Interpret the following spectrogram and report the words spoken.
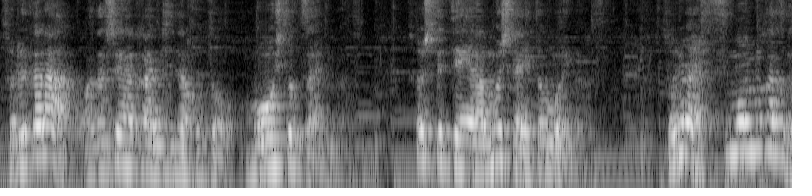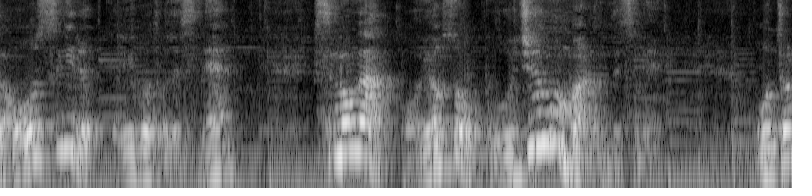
それから私が感じたこともう一つあります。そして提案もしたいと思います。それは質問の数が多すぎるということですね。質問がおよそ50問もあるんですね。大人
